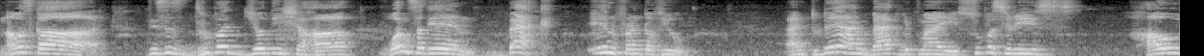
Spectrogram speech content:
नमस्कार। This is Dhruv Jyoti Shah once again back in front of you and today I am back with my super series how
